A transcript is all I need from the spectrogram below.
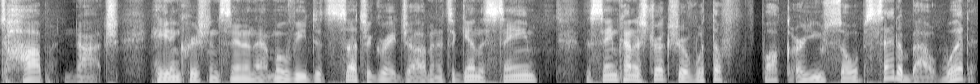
top notch. Hayden Christensen in that movie did such a great job, and it's again the same, the same kind of structure of what the fuck are you so upset about? What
